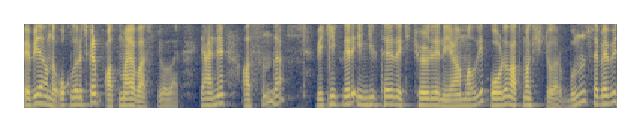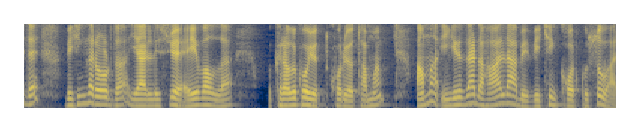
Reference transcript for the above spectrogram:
Ve bir anda okları çıkarıp atmaya başlıyorlar. Yani aslında Vikingleri İngiltere'deki köylerini yağmalayıp oradan atmak istiyorlar. Bunun sebebi de Vikingler orada yerleşiyor eyvallah. Kralı koruyor, koruyor tamam. Ama İngilizlerde hala bir Viking korkusu var.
